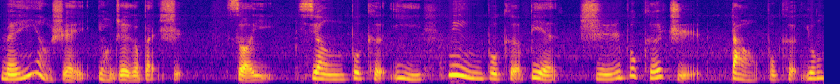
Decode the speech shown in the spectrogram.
没有谁有这个本事。所以，性不可易，命不可变，时不可止，道不可庸。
